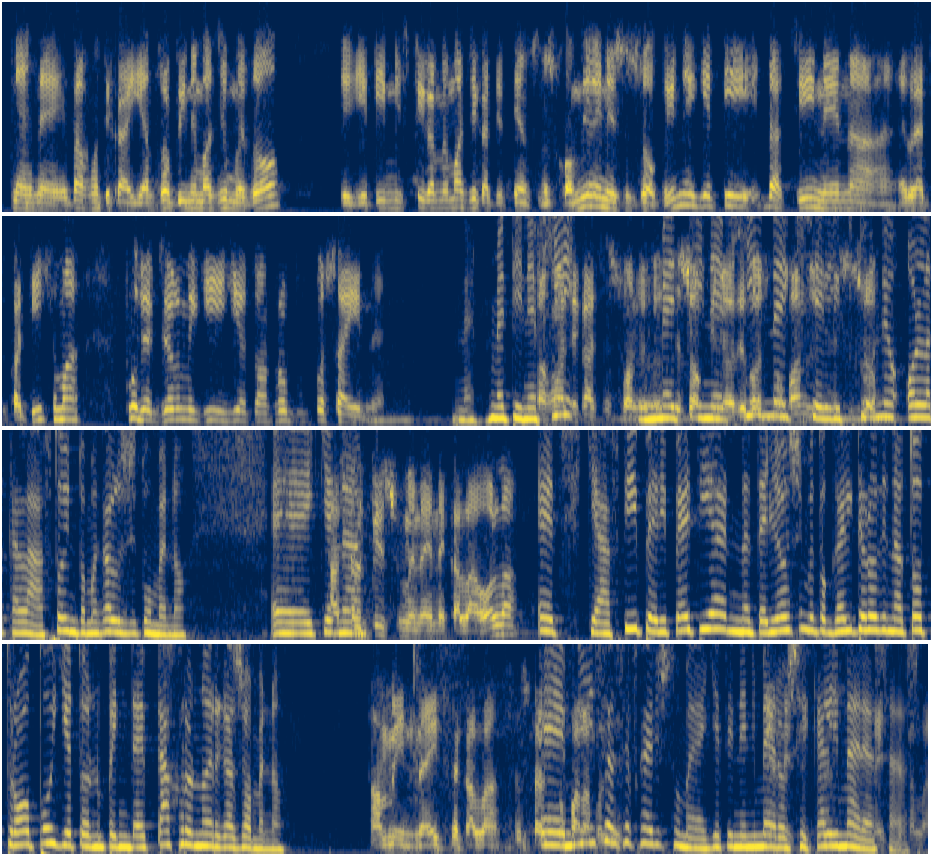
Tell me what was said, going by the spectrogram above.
Ναι, ναι, πραγματικά οι άνθρωποι είναι μαζί μου εδώ γιατί εμείς πήγαμε μαζί κατευθείαν στο νοσοκομείο, είναι σε σοκ. Είναι γιατί εντάξει, είναι ένα εργατικό ατύχημα που δεν ξέρουμε και η υγεία του ανθρώπου πώς θα είναι. Ναι, με την ευχή, με την ευχή να εξελιχθούν όλα καλά. Αυτό είναι το μεγάλο ζητούμενο. Ε, και Ας να... ελπίσουμε να είναι καλά όλα. Έτσι. Και αυτή η περιπέτεια να τελειώσει με τον καλύτερο δυνατό τρόπο για τον 57χρονο εργαζόμενο. Αμήν. Να είστε καλά. Σας ευχαριστώ Εμείς σας ευχαριστούμε για την ενημέρωση. Καλημέρα σας.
